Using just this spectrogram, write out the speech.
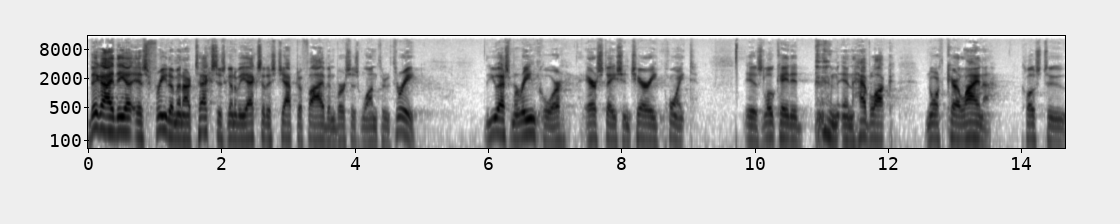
big idea is freedom, and our text is going to be Exodus chapter 5 and verses 1 through 3. The U.S. Marine Corps Air Station Cherry Point is located in Havelock, North Carolina, close to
